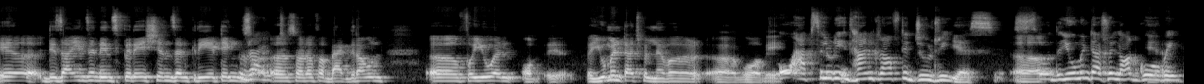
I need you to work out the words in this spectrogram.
uh, designs and inspirations and creating Right. so, uh, sort of a background uh, for you. And uh, the human touch will never uh, go away. Oh, absolutely. It's handcrafted jewelry. Yes. Uh, so the human touch will not go yeah. away.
